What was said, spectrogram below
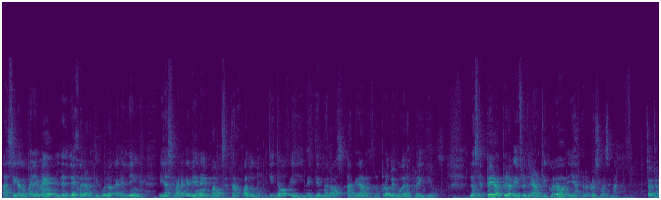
Así que acompáñenme, les dejo el artículo acá en el link y la semana que viene vamos a estar jugando un poquitito y metiéndonos a crear nuestros propios modelos predictivos. Los espero, espero que disfruten el artículo y hasta la próxima semana. Chau chau.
